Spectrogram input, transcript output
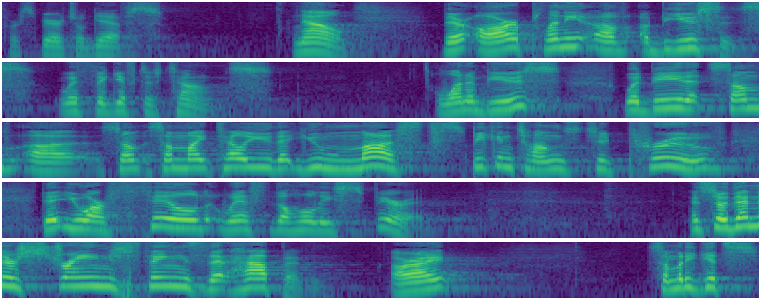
for spiritual gifts. Now, there are plenty of abuses with the gift of tongues. One abuse would be that some, uh, some, some might tell you that you must speak in tongues to prove that you are filled with the Holy Spirit. And so then there's strange things that happen, all right? Somebody gets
